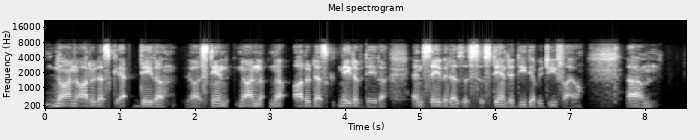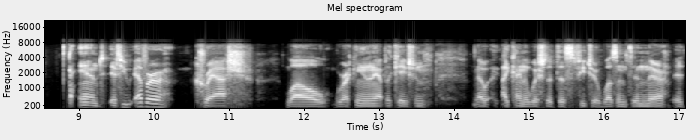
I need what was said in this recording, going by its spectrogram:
non-Autodesk data, uh, stand, non-Autodesk native data, and save it as a, a standard DWG file. Um, and if you ever crash while working in an application, I, I kind of wish that this feature wasn't in there. It,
